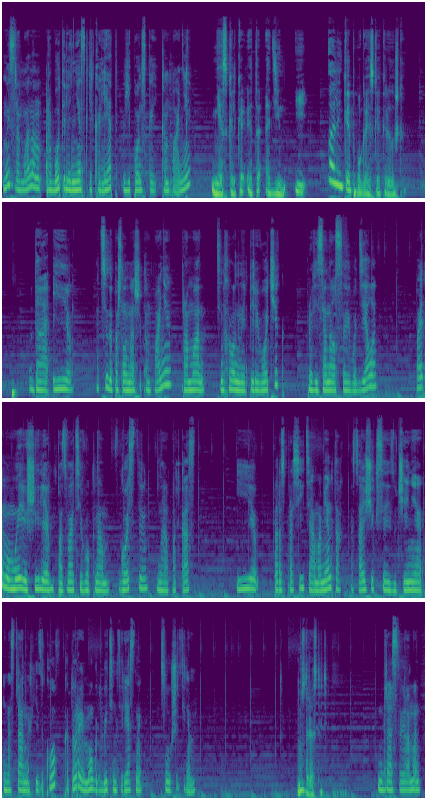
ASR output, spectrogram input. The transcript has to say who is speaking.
Speaker 1: Мы с Романом работали несколько лет в японской компании.
Speaker 2: Несколько — это один и маленькое попугайское крылышко.
Speaker 1: Да, и отсюда пошла наша компания. Роман — синхронный переводчик, профессионал своего дела. Поэтому мы решили позвать его к нам в гости на подкаст и расспросить о моментах, касающихся изучения иностранных языков, которые могут быть интересны слушателям.
Speaker 2: Ну, здравствуйте.
Speaker 1: Здравствуй, Роман.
